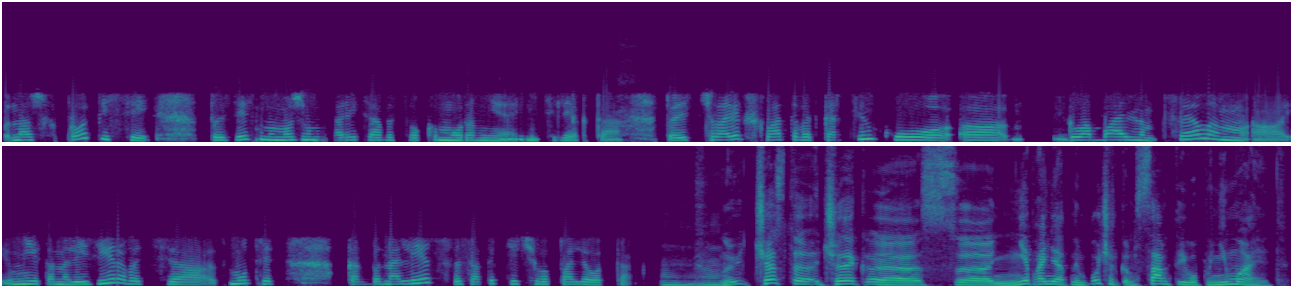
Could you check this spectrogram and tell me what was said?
наших прописей, то здесь мы можем говорить о высоком уровне интеллекта. То есть человек схватывает картинку э, глобальном целом а, умеет анализировать, а, смотрит как бы на лес с высоты птичьего полета. Ну, и часто человек э, с непонятным почерком сам-то его понимает.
